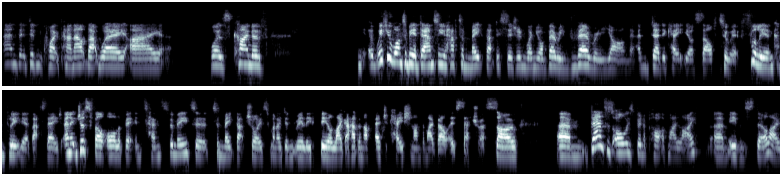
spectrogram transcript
and it didn't quite pan out that way. I was kind of if you want to be a dancer, you have to make that decision when you're very, very young and dedicate yourself to it fully and completely at that stage. And it just felt all a bit intense for me to to make that choice when I didn't really feel like I had enough education under my belt, etc. So um, dance has always been a part of my life. Um, even still, I,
